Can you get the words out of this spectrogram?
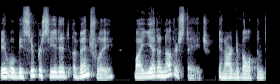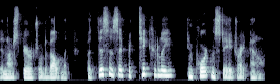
it will be superseded eventually by yet another stage in our development, in our spiritual development. But this is a particularly important stage right now.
